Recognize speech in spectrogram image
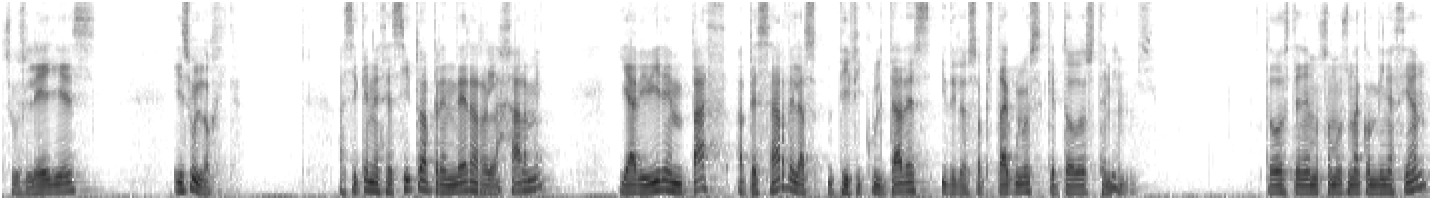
sus leyes y su lógica. Así que necesito aprender a relajarme y a vivir en paz a pesar de las dificultades y de los obstáculos que todos tenemos. Todos tenemos, somos una combinación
